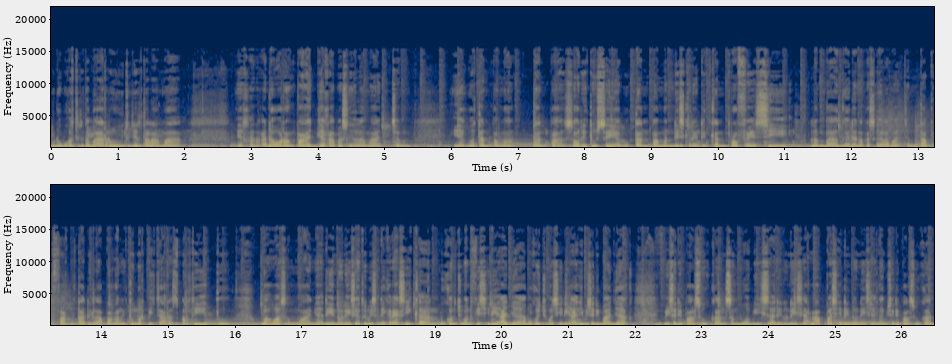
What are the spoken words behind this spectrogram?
udah bukan cerita baru itu cerita lama. Ya kan ada orang pajak apa segala macem. Ya gue tanpa tanpa sorry tuh saya bu tanpa mendiskreditkan profesi lembaga dan apa segala macam. Tapi fakta di lapangan itu berbicara seperti itu bahwa semuanya di Indonesia itu bisa dikreasikan. Bukan cuma VCD aja bukan cuma CD aja bisa dibajak bisa dipalsukan. Semua bisa di Indonesia. Apa sih di Indonesia nggak bisa dipalsukan?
